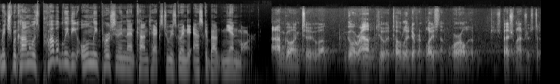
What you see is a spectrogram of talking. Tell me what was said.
Mitch McConnell is probably the only person in that context who is going to ask about Myanmar. I'm going to uh, go around to a totally different place in the world of special interest to,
